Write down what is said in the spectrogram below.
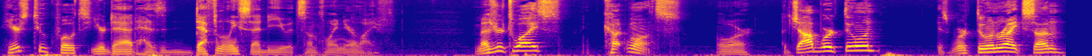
Here's two quotes your dad has definitely said to you at some point in your life Measure twice, cut once. Or, a job worth doing is worth doing right, son.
